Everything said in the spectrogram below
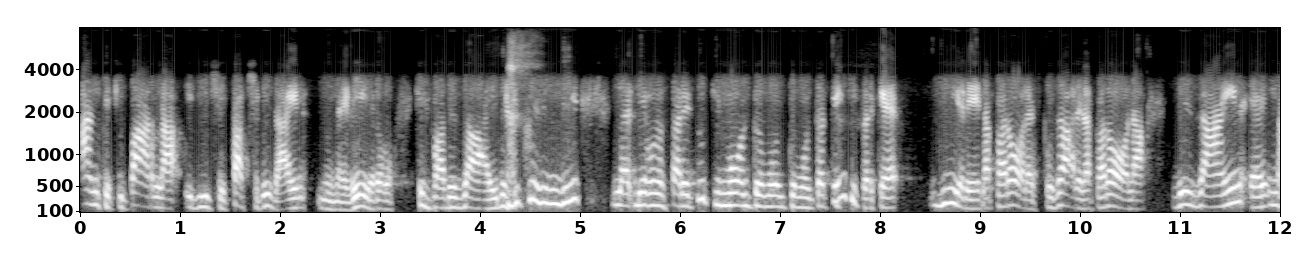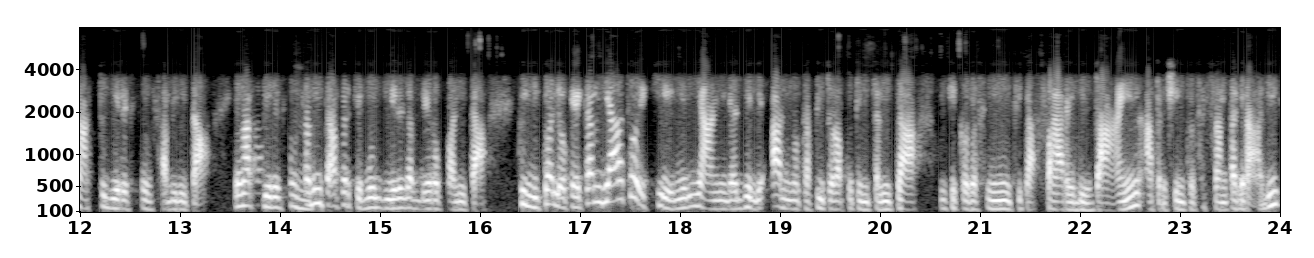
anche chi parla e dice faccio design non è vero che fa design, quindi devono stare tutti molto molto molto attenti perché dire la parola e sposare la parola design è un atto di responsabilità. È un atto di responsabilità mm. perché vuol dire davvero qualità. Quindi quello che è cambiato è che negli anni le aziende hanno capito la potenzialità di che cosa significa fare design a 360 gradi,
